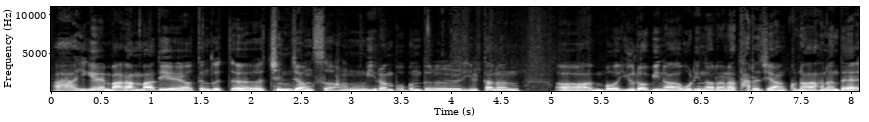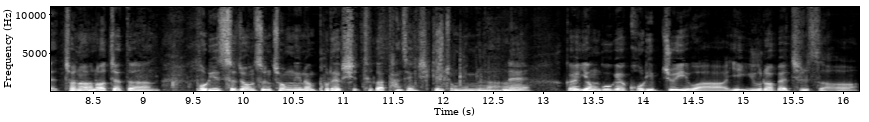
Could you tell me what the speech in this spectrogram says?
아, 이게 말 한마디의 어떤 그 어, 진정성 이런 부분들 일단은 어 뭐 유럽이나 우리나라나 다르지 않구나 하는데 저는 어쨌든 보리스 존슨 총리는 브렉시트가 탄생시킨 총리입니다. 음. 네. 그 영국의 고립주의와 이 유럽의 질서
